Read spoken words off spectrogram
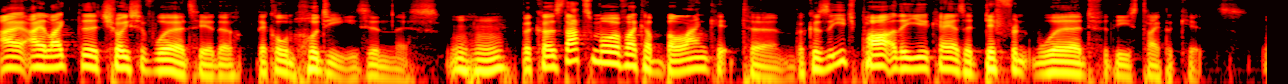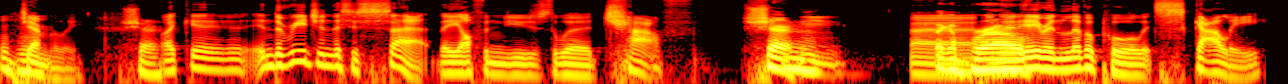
I, I like the choice of words here. They, they call them hoodies in this mm-hmm. because that's more of like a blanket term. Because each part of the UK has a different word for these type of kids. Generally, Sure. like uh, in the region this is set, they often use the word chav, Sure. Uh, Like a bro. then here in Liverpool, it's Scally.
